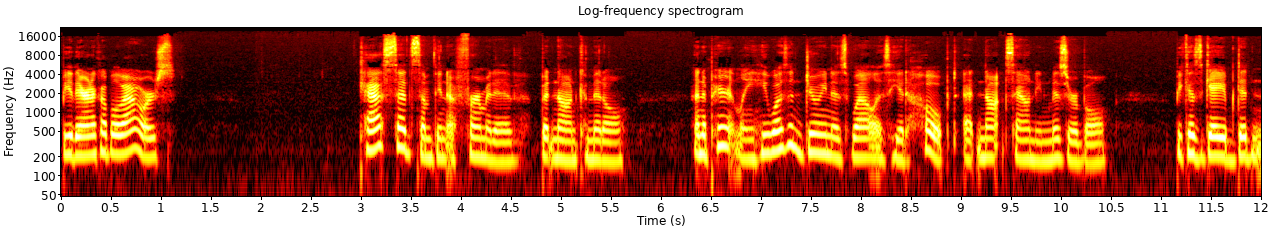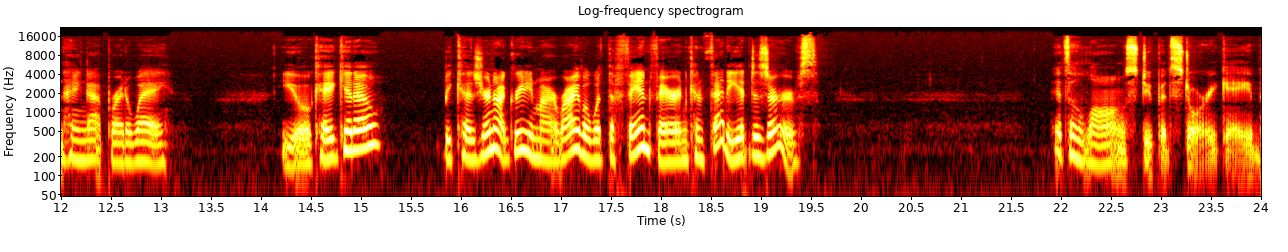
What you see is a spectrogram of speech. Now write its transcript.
Be there in a couple of hours. Cass said something affirmative but non-committal, and apparently he wasn't doing as well as he had hoped at not sounding miserable, because Gabe didn't hang up right away. You okay, kiddo? Because you're not greeting my arrival with the fanfare and confetti it deserves. It's a long, stupid story, Gabe,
